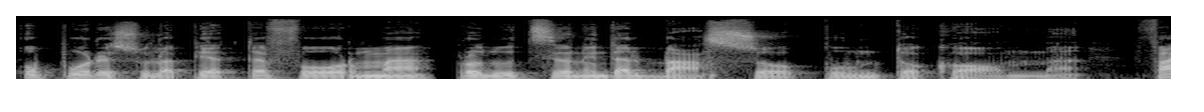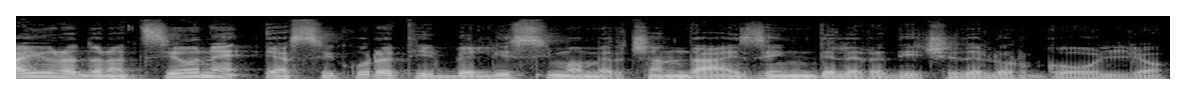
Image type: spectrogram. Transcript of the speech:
oppure sulla piattaforma produzionidalbasso.com. Fai una donazione e assicurati il bellissimo merchandising delle radici dell'orgoglio.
